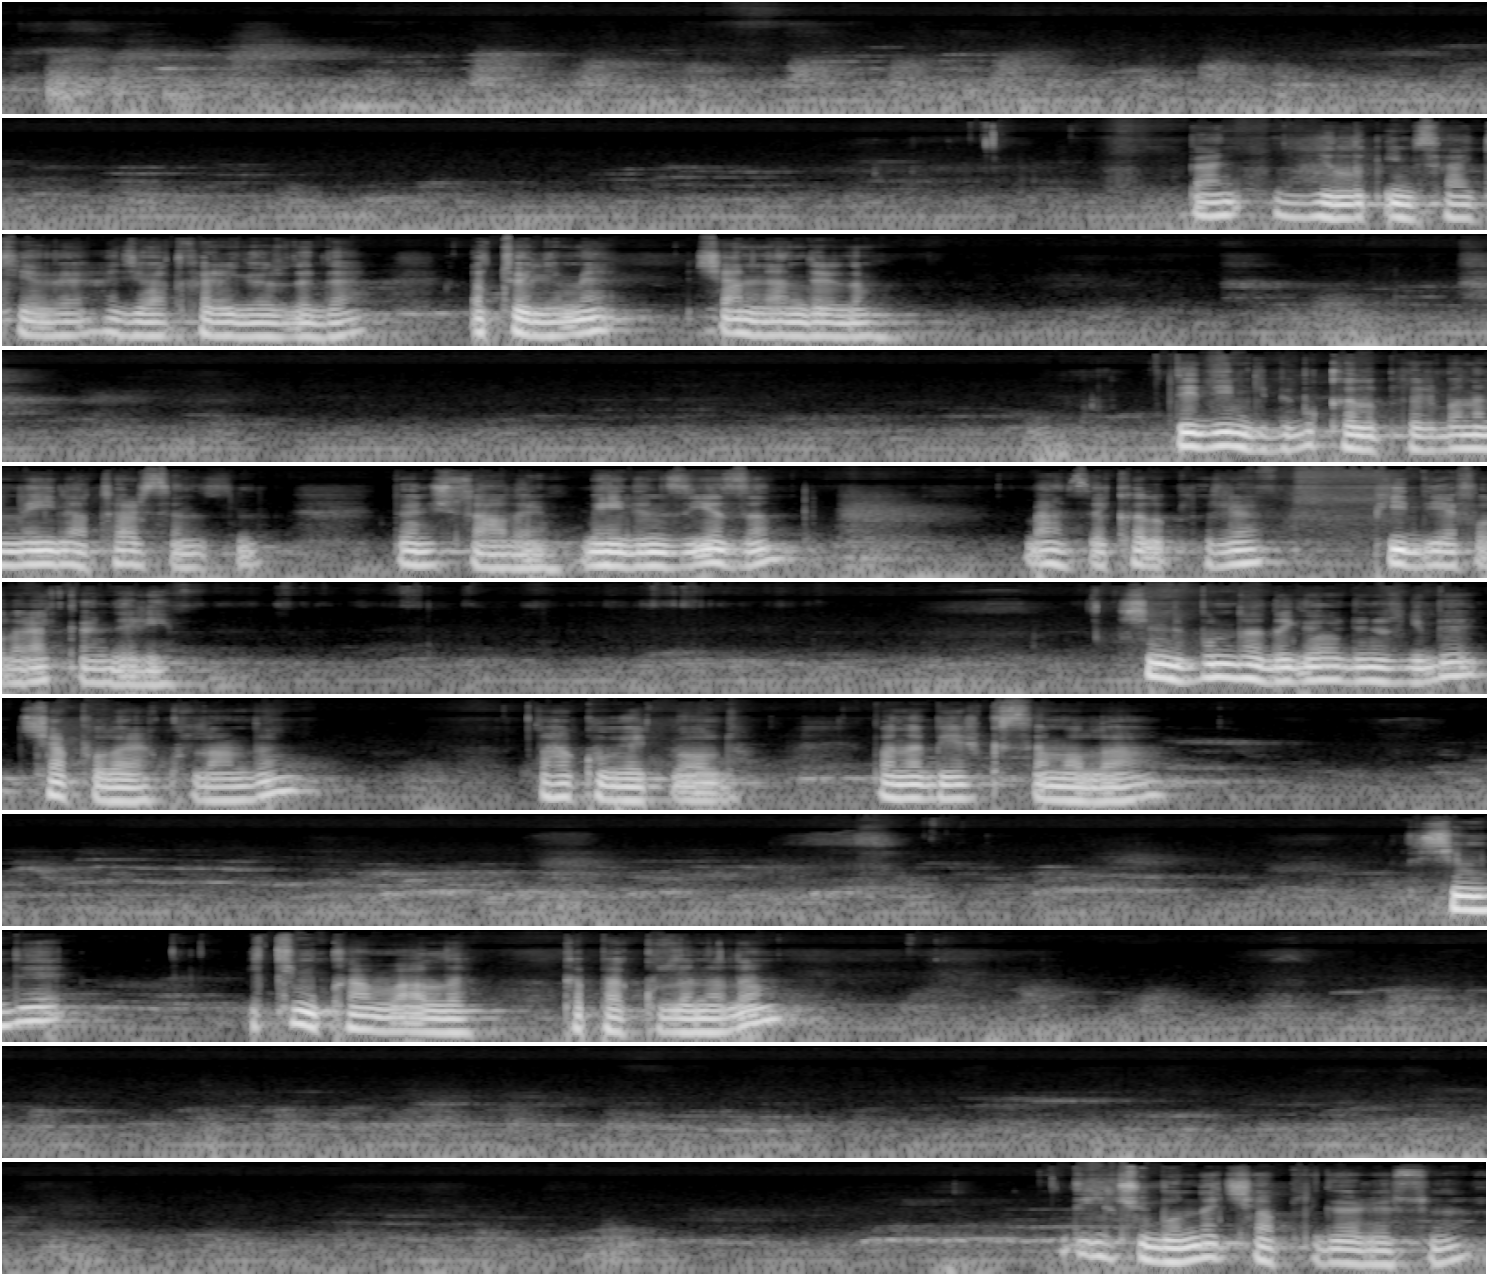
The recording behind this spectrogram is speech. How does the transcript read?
Yıllık İmsakiye ve Hacivat Karagöz'de de atölyemi şenlendirdim. Dediğim gibi bu kalıpları bana mail atarsanız dönüş sağlarım. Mailinizi yazın. Ben size kalıpları PDF olarak göndereyim. Şimdi bunda da gördüğünüz gibi çap olarak kullandım. Daha kuvvetli oldu. Bana bir kısa mola. Şimdi iki mukavvalı kapak kullanalım. Dil çubuğunda çaplı görüyorsunuz.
